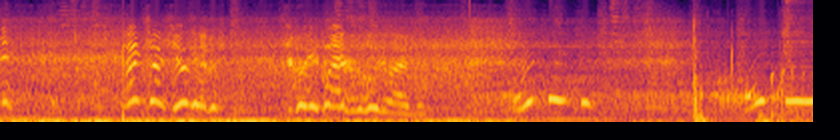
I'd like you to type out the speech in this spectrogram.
옳지 옳지 옳지 여기 여기 말고 거기 말고. 옳지 옳지 옳지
